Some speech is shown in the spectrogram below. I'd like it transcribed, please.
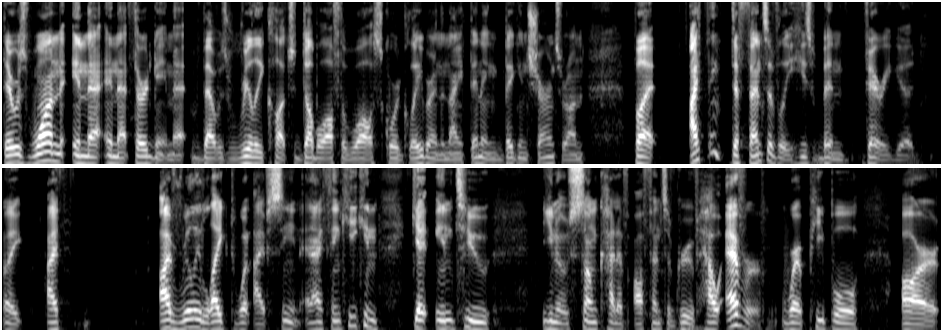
There was one in that in that third game that, that was really clutch, double off the wall, scored Gleyber in the ninth inning, big insurance run. But I think defensively he's been very good. Like I, I've really liked what I've seen, and I think he can get into, you know, some kind of offensive groove. However, where people are,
